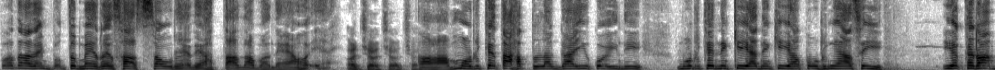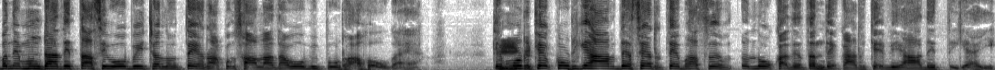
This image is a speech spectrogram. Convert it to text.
ਪਤਾ ਨਹੀਂ ਪੁੱਤ ਮੇਰੇ ਸੱਸ ਸਹੁਰੇ ਦੇ ਹੱਥਾਂ ਦਾ ਬਣਿਆ ਹੋਇਆ। ਹੈ ਅੱਛਾ ਅੱਛਾ ਅੱਛਾ। ਹਾਂ ਮੁੜ ਕੇ ਤਾਂ ਹੱਥ ਲੱਗਾ ਹੀ ਕੋਈ ਨਹੀਂ। ਮੁੜ ਕੇ ਨਿੱਕੀਆਂ ਨਿੱਕੀਆਂ ਕੁੜੀਆਂ ਸੀ। ਇੱਕ ਰੱਬ ਨੇ ਮੁੰਡਾ ਦਿੱਤਾ ਸੀ ਉਹ ਵੀ ਚਲੋ 13 ਕੁ ਸਾਲਾਂ ਦਾ ਉਹ ਵੀ ਪੂਰਾ ਹੋ ਗਿਆ। ਤੇ ਠੀਕ ਮੁੜ ਹੈ। ਕੇ ਕੁੜੀਆਂ ਆਪਦੇ ਸਿਰ ਤੇ ਬਸ ਲੋਕਾਂ ਦੇ ਧੰਦੇ ਕਰਕੇ ਵਿਆਹ ਦਿੱਤੀ ਹੈ ਜੀ।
